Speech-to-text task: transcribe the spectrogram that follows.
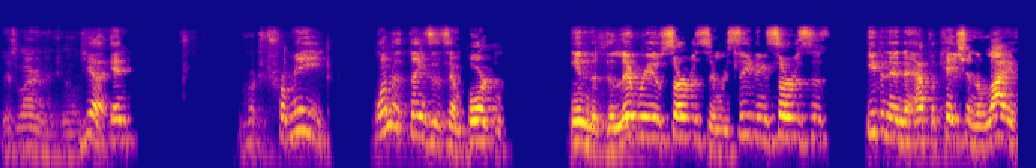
just learning. You know. Yeah, and for- for me, one of the things that's important in the delivery of service and receiving services, even in the application of life,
